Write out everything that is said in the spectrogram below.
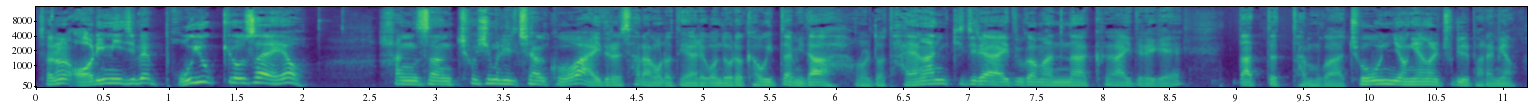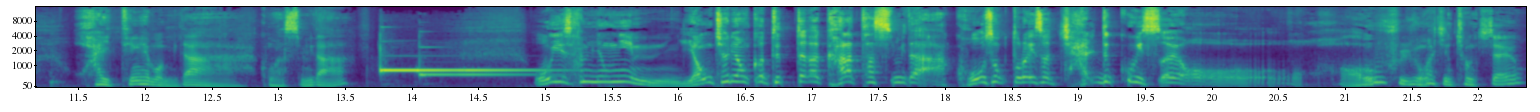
저는 어린이집의 보육교사예요. 항상 초심을 잃지 않고 아이들을 사랑으로 대하려고 노력하고 있답니다. 오늘도 다양한 기질의 아이들과 만나 그 아이들에게 따뜻함과 좋은 영향을 주길 바라며 화이팅 해봅니다. 고맙습니다. 5236님, 영철이 형 거 듣다가 갈아탔습니다. 고속도로에서 잘 듣고 있어요. 어우, 훌륭하신 청취자요.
